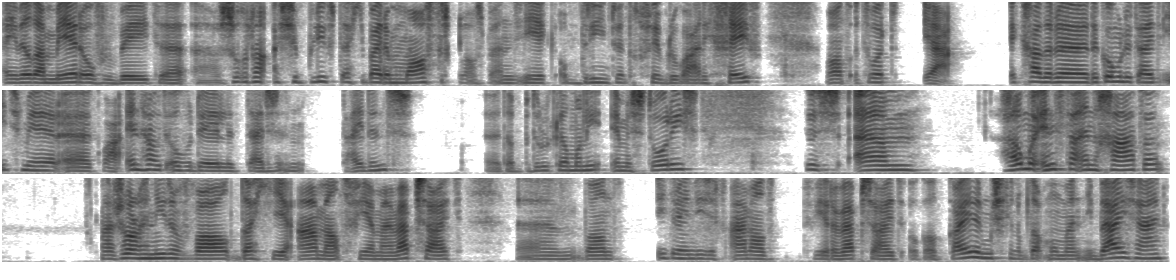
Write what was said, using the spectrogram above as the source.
En je wil daar meer over weten. Uh, zorg dan alsjeblieft dat je bij de masterclass bent. Die ik op 23 februari geef. Want het wordt, ja. Ik ga er uh, de komende tijd iets meer qua inhoud over delen. Tijdens, tijdens dat bedoel ik helemaal niet in mijn stories. Dus um, hou mijn Insta in de gaten. Maar zorg in ieder geval dat je je aanmeldt via mijn website. Um, want iedereen die zich aanmeldt via de website, ook al kan je er misschien op dat moment niet bij zijn,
